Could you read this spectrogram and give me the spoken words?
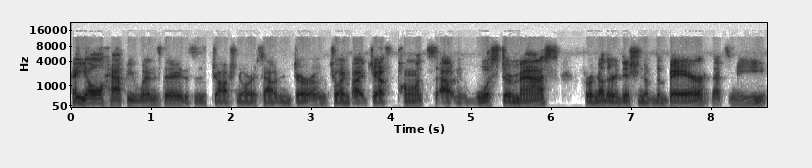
Hey, y'all, happy Wednesday. This is Josh Norris out in Durham, joined by Geoff Pontes out in Worcester, Mass, for another edition of The Bear. That's me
